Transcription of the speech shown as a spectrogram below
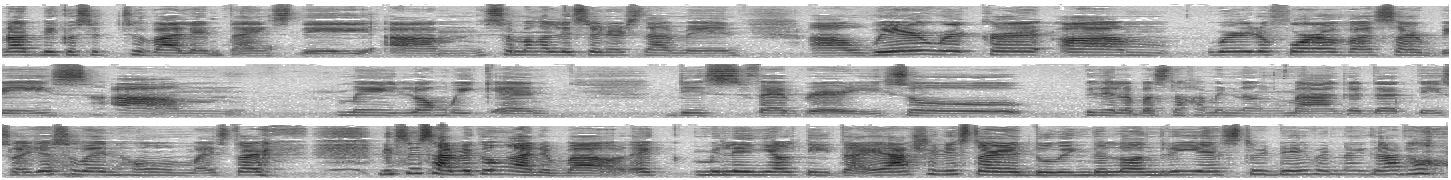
Not because it's Valentine's Day. Um, sa mga listeners namin, uh, where we're cur- um, where the four of us are based, um, may long weekend this February. So, pinalabas na kami ng maaga that day. So, I just went home. I start, this is sabi ko nga, di ba, like, millennial tita. I actually started doing the laundry yesterday when I got home.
